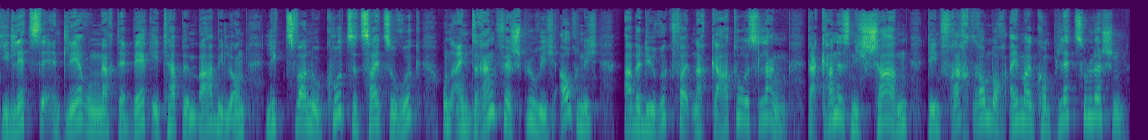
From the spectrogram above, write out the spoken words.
Die letzte Entleerung nach der Bergetappe in Babylon liegt zwar nur kurze Zeit zurück und einen Drang verspüre ich auch nicht, aber die Rückfahrt nach Gato ist lang. Da kann es nicht schaden, den Frachtraum noch einmal komplett zu löschen.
